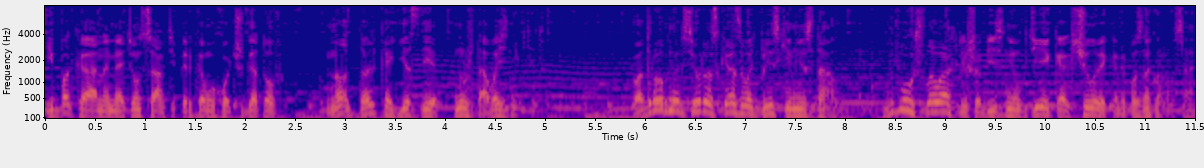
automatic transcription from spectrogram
И бока намять он сам теперь кому хочешь готов. Но только если нужда возникнет. Подробно все рассказывать близким не стал. В двух словах лишь объяснил, где и как с человеками познакомился.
